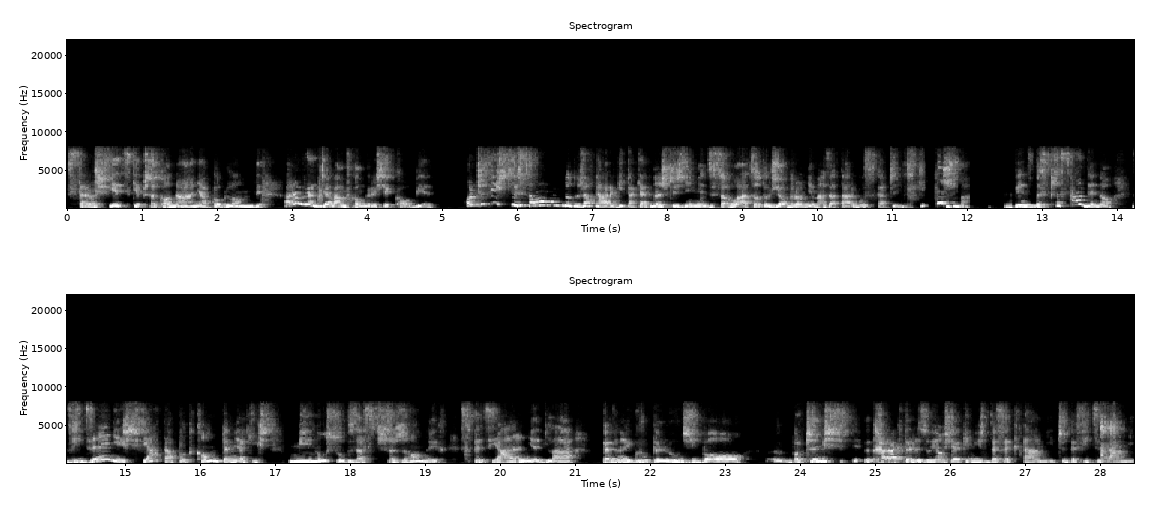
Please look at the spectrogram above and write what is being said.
staroświeckie przekonania, poglądy. Ale jak działam w Kongresie Kobiet, oczywiście są no, zatargi, tak jak mężczyźni między sobą. A co to Ziobro nie ma zatargów z Kaczyńskim? Też ma. Więc bez przesady, no, widzenie świata pod kątem jakichś minusów zastrzeżonych specjalnie dla pewnej grupy ludzi, bo, bo czymś charakteryzują się jakimiś defektami czy deficytami,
